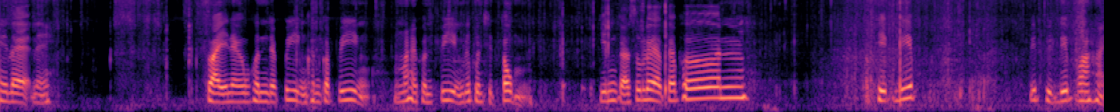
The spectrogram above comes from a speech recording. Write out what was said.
นี่แหละนี่ใส่ในเพิ่นจะปิ้งเพิ่นก็ปิ้งมาให้เพิ่นปิ้งหรือเพิ่นสิต้ม กินกับสุแล้วแต่เพิ่นกับ พริกดิบปิดพริกดิบมาให้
